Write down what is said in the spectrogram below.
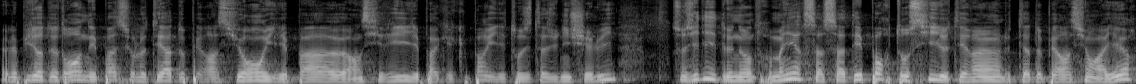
le pilote de drone n'est pas sur le théâtre d'opération, il n'est pas en Syrie, il n'est pas quelque part, il est aux États-Unis chez lui. Ceci dit, de notre manière, ça, ça déporte aussi le terrain, le théâtre d'opération ailleurs.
